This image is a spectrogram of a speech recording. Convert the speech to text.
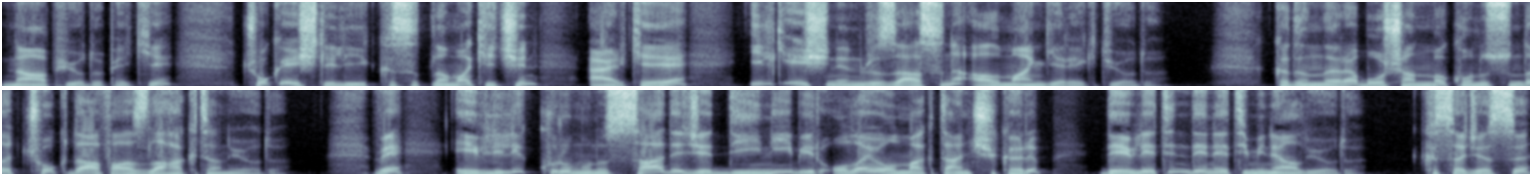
Ne yapıyordu peki? Çok eşliliği kısıtlamak için erkeğe ilk eşinin rızasını alman gerek diyordu. Kadınlara boşanma konusunda çok daha fazla hak tanıyordu. Ve evlilik kurumunu sadece dini bir olay olmaktan çıkarıp devletin denetimini alıyordu. Kısacası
